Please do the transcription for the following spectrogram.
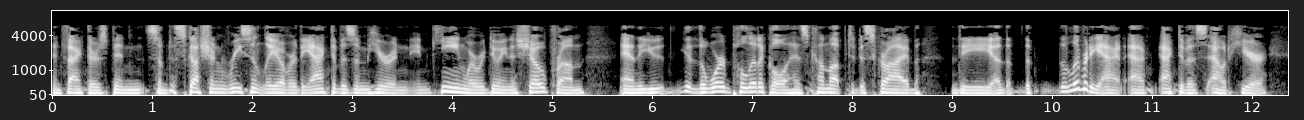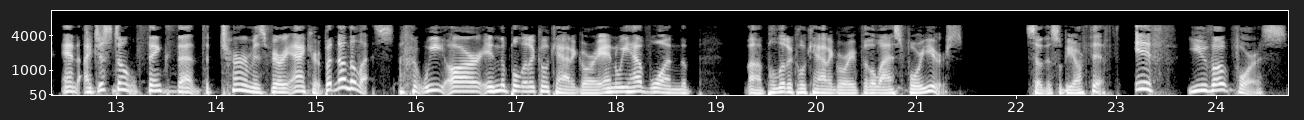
In fact, there's been some discussion recently over the activism here in, in Keene, where we're doing the show from, and the the word political has come up to describe the uh, the, the, the liberty act, act, activists out here. And I just don't think that the term is very accurate. But nonetheless, we are in the political category, and we have won the uh, political category for the last four years. So this will be our fifth. If you vote for us,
